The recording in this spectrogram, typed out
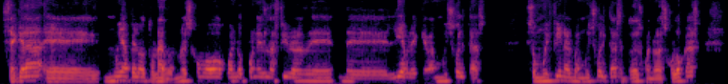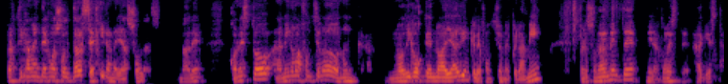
Se queda eh, muy apelotonado. No es como cuando pones las fibras de, de liebre, que van muy sueltas, son muy finas, van muy sueltas, entonces cuando las colocas, prácticamente con soltar se giran ellas solas, ¿vale? Con esto a mí no me ha funcionado nunca. No digo que no haya alguien que le funcione, pero a mí, personalmente, mira, con este, aquí está.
